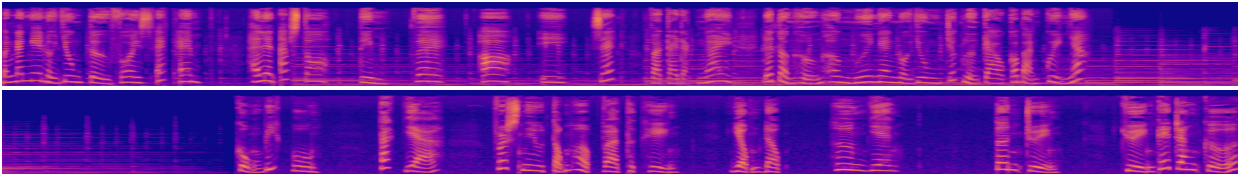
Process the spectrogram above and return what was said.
Bạn đang nghe nội dung từ Voice FM. Hãy lên App Store, tìm V O I Z và cài đặt ngay để tận hưởng hơn 10.000 nội dung chất lượng cao có bản quyền nhé. Cũng biết buồn. Tác giả First New tổng hợp và thực hiện. Giọng đọc Hương Giang. Tên truyện, Chuyện cái răng cửa.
